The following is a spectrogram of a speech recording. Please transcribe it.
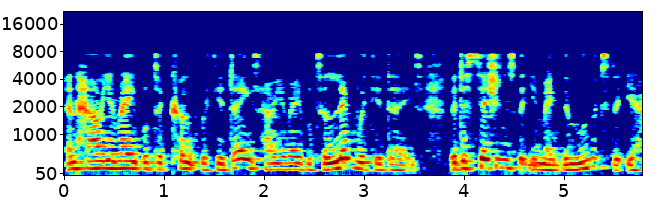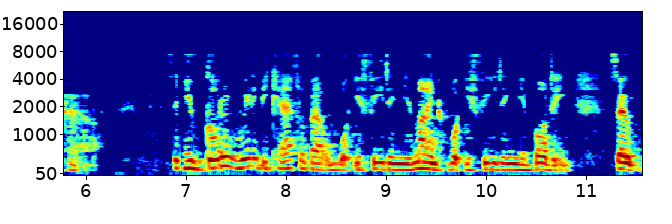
and how you're able to cope with your days, how you're able to live with your days, the decisions that you make, the moods that you have. So you've got to really be careful about what you're feeding your mind, what you're feeding your body. So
